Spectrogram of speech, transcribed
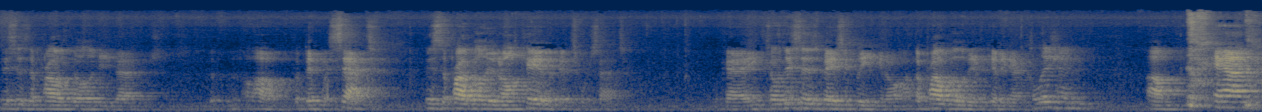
This is the probability that uh, the bit was set. This is the probability that all k of the bits were set. Okay, so this is basically, you know, the probability of getting a collision. Um, and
